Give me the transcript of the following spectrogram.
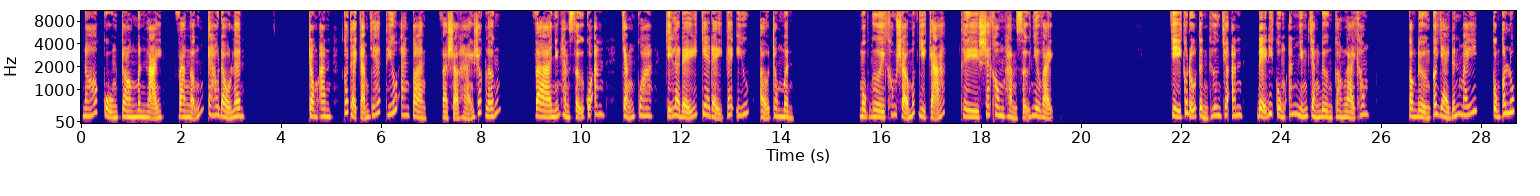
Nó cuộn tròn mình lại và ngẩng cao đầu lên. Trong anh có thể cảm giác thiếu an toàn và sợ hãi rất lớn. Và những hành xử của anh chẳng qua chỉ là để che đậy cái yếu ở trong mình. Một người không sợ mất gì cả thì sẽ không hành xử như vậy. Chị có đủ tình thương cho anh để đi cùng anh những chặng đường còn lại không? Con đường có dài đến mấy, cũng có lúc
